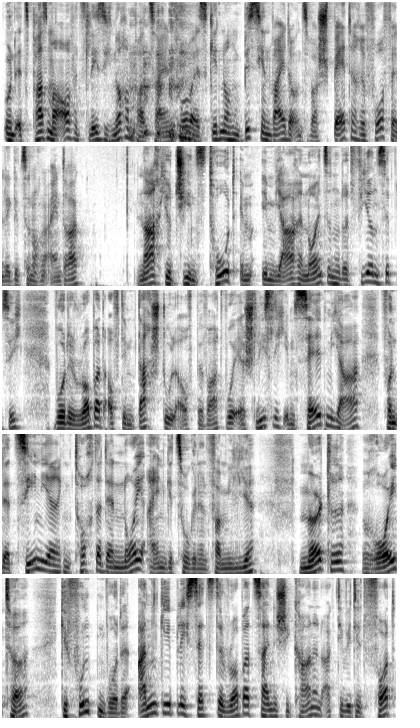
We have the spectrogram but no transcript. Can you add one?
Und jetzt pass mal auf, jetzt lese ich noch ein paar Zeilen vor, weil es geht noch ein bisschen weiter. Und zwar spätere Vorfälle gibt es ja noch einen Eintrag. Nach Eugenes Tod im, im Jahre 1974 wurde Robert auf dem Dachstuhl aufbewahrt, wo er schließlich im selben Jahr von der zehnjährigen Tochter der neu eingezogenen Familie Myrtle Reuter gefunden wurde. Angeblich setzte Robert seine Schikanenaktivität fort,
